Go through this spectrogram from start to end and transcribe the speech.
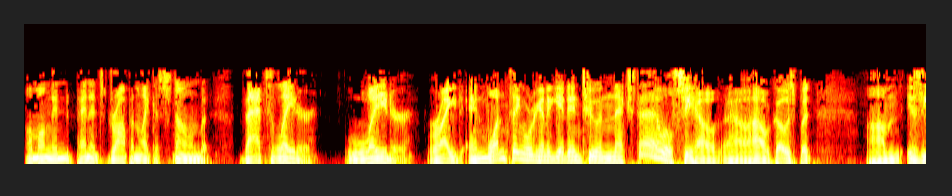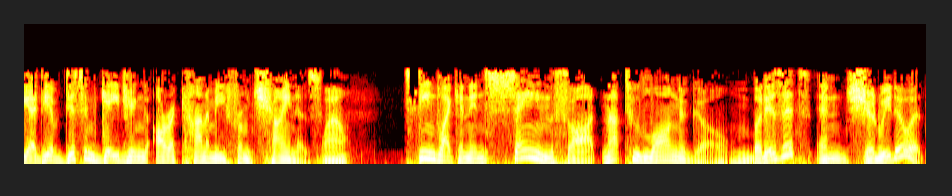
among independents dropping like a stone, but that's later. Later. Right. And one thing we're going to get into in the next, eh, we'll see how, how, how it goes, but um, is the idea of disengaging our economy from China's. Wow. Seemed like an insane thought not too long ago, but is it? And should we do it?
